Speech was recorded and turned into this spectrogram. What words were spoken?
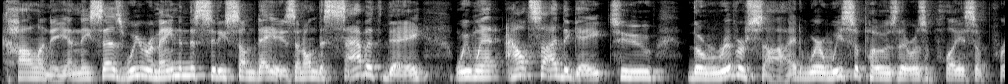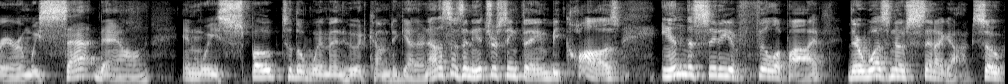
colony. And he says, We remained in this city some days. And on the Sabbath day, we went outside the gate to the riverside where we supposed there was a place of prayer. And we sat down and we spoke to the women who had come together. Now, this is an interesting thing because in the city of Philippi, there was no synagogue. So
